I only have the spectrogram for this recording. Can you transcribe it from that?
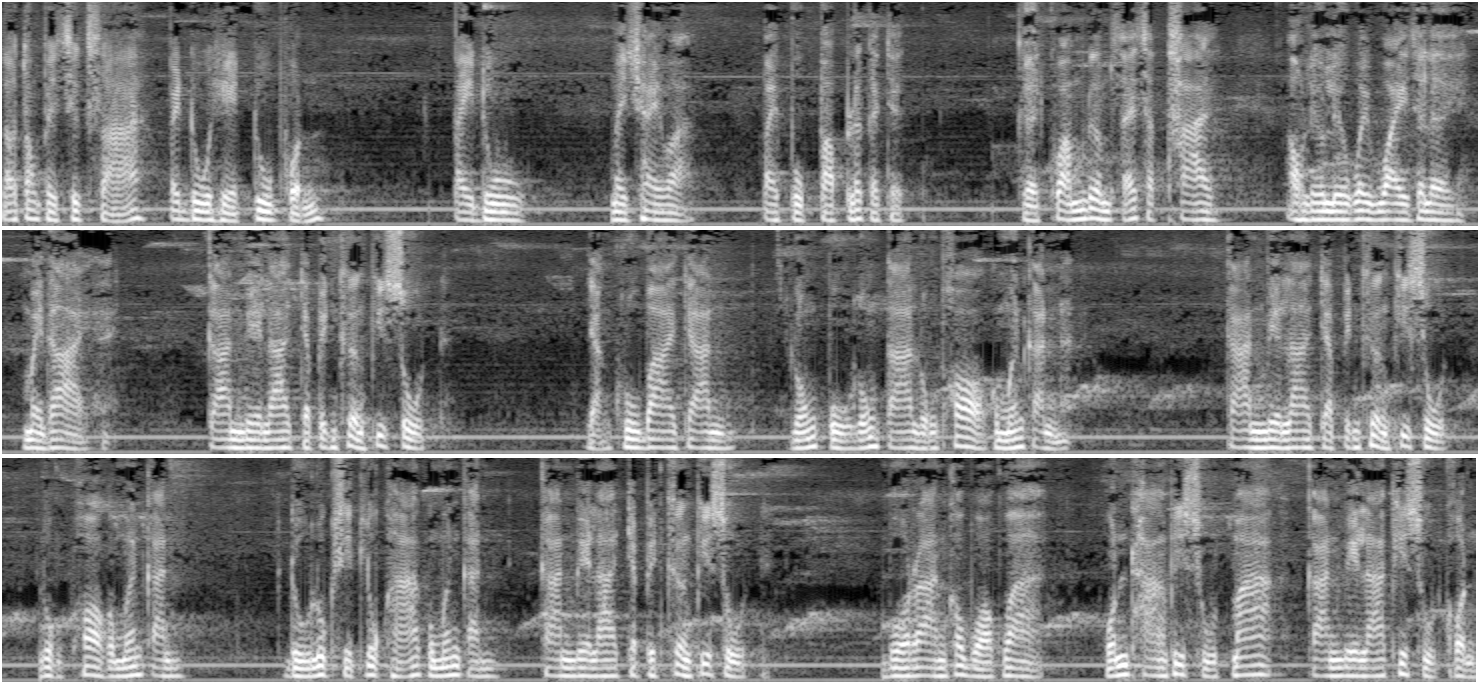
เราต้องไปศึกษาไปดูเหตุดูผล ไปดูไม่ใช่ว่า ไปปลุกปรับแล้วก็จะเกิดความเลื่อมใสศรัทธาเอาเร็วๆไวๆจะเลย ไม่ได้ การเวลาจะเป็นเครื่องพิสูจน์ อย่างครูบาอาจารย์หลวงปู่หลวงตาหลวงพ่อก็เหมือนกันนะการเวลาจะเป็นเครื่องพิสูจน์หลวงพ่อก็เหมือนกัน ดูลูกศิษย์ลูกหาก็เหมือนกัน การเวลาจะเป็นเครื่องพิสูจน์ โบราณเขาบอกว่า หนทางพิสูจน์ม้าการเวลาพิสูจน์คน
